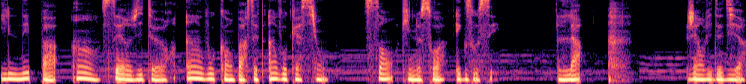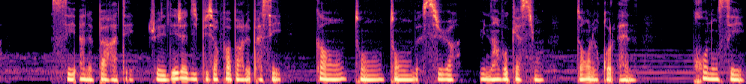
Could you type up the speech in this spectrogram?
il n'est pas un serviteur invoquant par cette invocation sans qu'il ne soit exaucé. Là, j'ai envie de dire, c'est à ne pas rater. Je l'ai déjà dit plusieurs fois par le passé, quand on tombe sur une invocation dans le Coran, prononcée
